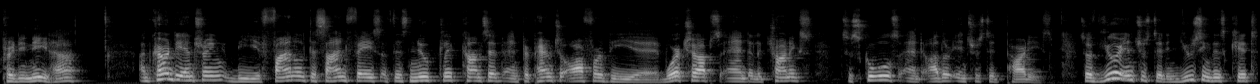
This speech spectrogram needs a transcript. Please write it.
Pretty neat, huh? I'm currently entering the final design phase of this new KLIK concept and preparing to offer the uh, workshops and electronics to schools and other interested parties. So if you're interested in using this kit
